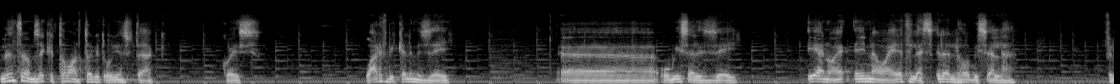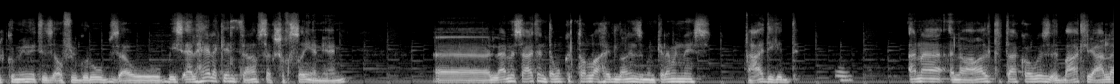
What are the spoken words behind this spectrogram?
لازم تبقى مذاكر طبعا ال target audience بتاعك. كويس. وعارف بيتكلم إزاي. أه... وبيسأل إزاي. إيه انواع إيه نوعيات الأسئلة اللي هو بيسألها؟ في ال communities أو في ال groups أو بيسألها لك أنت نفسك شخصيا يعني. آه لأن ساعات أنت ممكن تطلع headlines من كلام الناس. عادي جدا. أنا لما عملت بتاع كوبز اتبعت لي على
